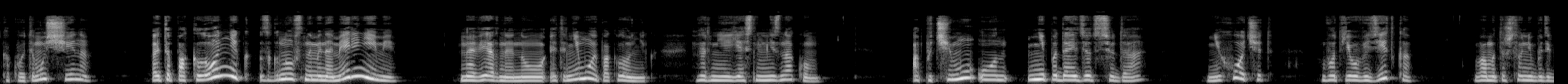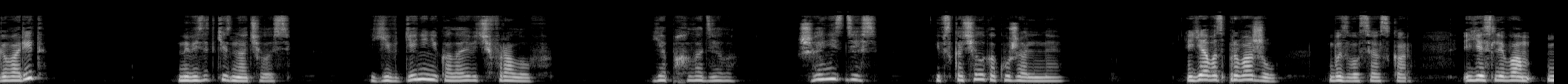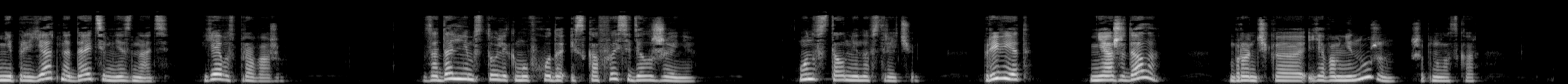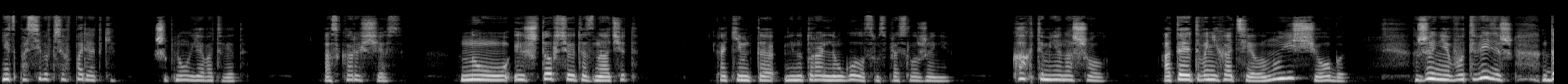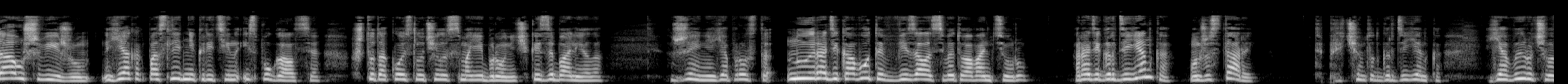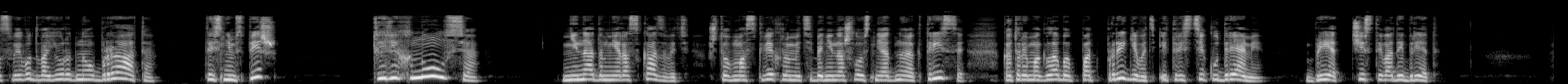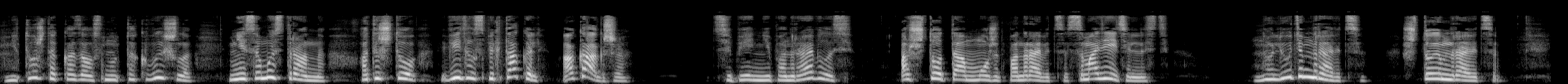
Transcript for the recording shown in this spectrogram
«Какой-то мужчина». «Это поклонник с гнусными намерениями?» «Наверное, но это не мой поклонник. Вернее, я с ним не знаком». «А почему он не подойдет сюда?» «Не хочет. Вот его визитка». Вам это что-нибудь говорит?» На визитке значилось «Евгений Николаевич Фролов». Я похолодела. «Женя здесь?» И вскочила, как ужаленная. «Я вас провожу», — вызвался Оскар. «И если вам неприятно, дайте мне знать. Я его спроважу». За дальним столиком у входа из кафе сидел Женя. Он встал мне навстречу. «Привет! Не ожидала?» «Бронечка, я вам не нужен?» — шепнул Оскар. «Нет, спасибо, все в порядке», — шепнул я в ответ. Оскар исчез. «Ну, и что все это значит?» Каким-то ненатуральным голосом спросила Женя. «Как ты меня нашел?» «А ты этого не хотела? Ну, еще бы!» «Женя, вот видишь?» «Да уж вижу. Я, как последний кретин, испугался, что такое случилось с моей бронечкой, заболела. Женя, я просто... Ну и ради кого ты ввязалась в эту авантюру? Ради Гордиенко? Он же старый». «Ты при чем тут Гордиенко? Я выручила своего двоюродного брата. Ты с ним спишь?» «Ты рехнулся!» «Не надо мне рассказывать, что в Москве кроме тебя не нашлось ни одной актрисы, которая могла бы подпрыгивать и трясти кудрями. Бред, чистой воды бред!» «Мне тоже так казалось, но так вышло. Мне самой странно. А ты что, видел спектакль? А как же?» «Тебе не понравилось?» «А что там может понравиться? Самодеятельность!» «Но людям нравится». «Что им нравится?»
